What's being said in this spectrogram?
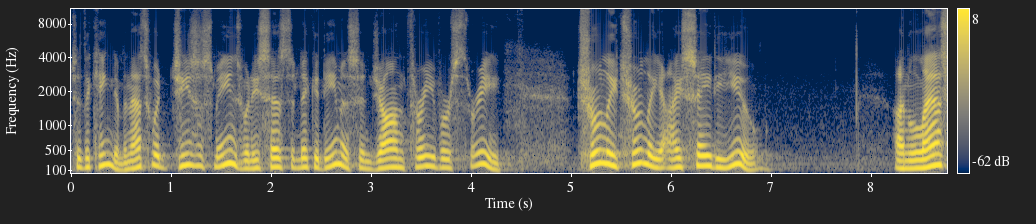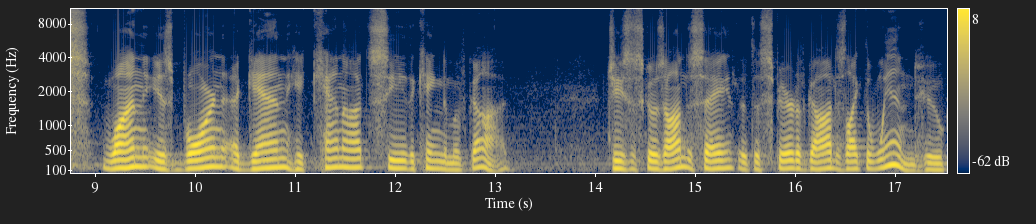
to the kingdom. And that's what Jesus means when he says to Nicodemus in John 3, verse 3 Truly, truly, I say to you, unless one is born again, he cannot see the kingdom of God. Jesus goes on to say that the Spirit of God is like the wind who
